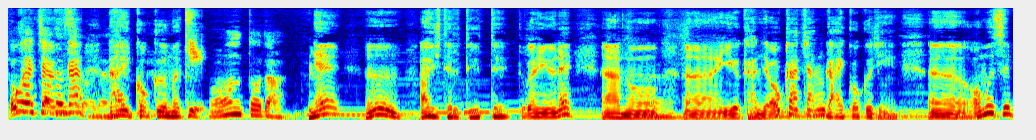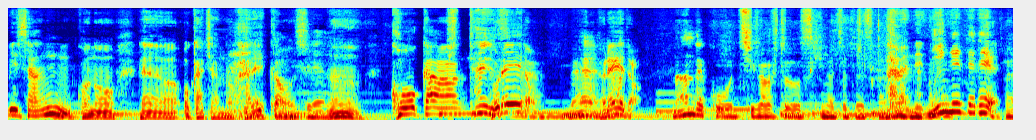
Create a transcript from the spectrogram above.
岡ちゃんが外国向き。本当だ。ね、うん、愛してるって言って、とかいうね、あの、うん、いう感じで、岡ちゃん外国人、うん、おむすびさん、この、うん、岡ちゃんの彼と。いいかもしれないうん、交換、ねトレード。ねトレード。なんでこう違う人を好きになっちゃったんですか？ね。だからね、人間ってねは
